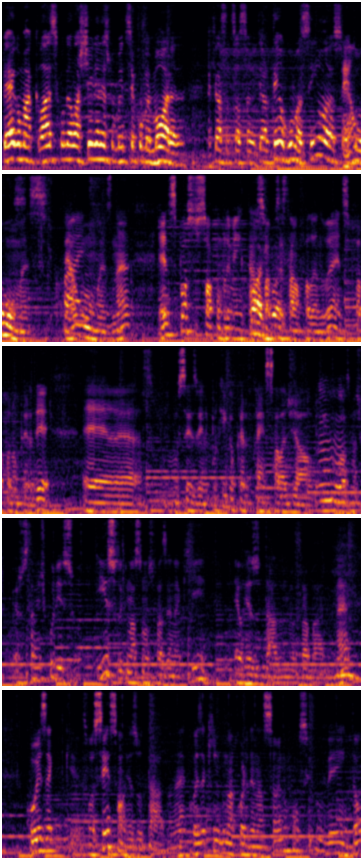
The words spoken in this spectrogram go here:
pega uma classe quando ela chega nesse momento você comemora aquela satisfação inteira. Tem alguma assim ou são Tem todas? algumas. Tem algumas, né? Antes, posso só complementar Pode, só o que vocês estavam falando antes, só para não perder? É, vocês veem, por que, que eu quero ficar em sala de aula? Que eu Uhum. gosto mais de- É justamente por isso. Isso que nós estamos fazendo aqui é o resultado do meu trabalho, né? Coisa que... Vocês são o resultado, né? Coisa que na coordenação eu não consigo ver. Então,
